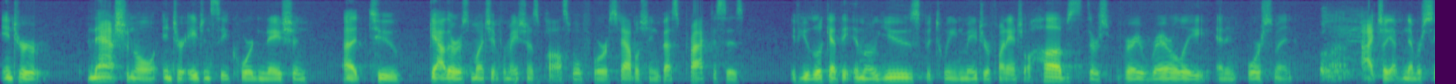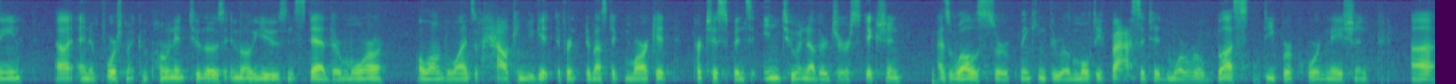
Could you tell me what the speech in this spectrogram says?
international interagency coordination uh, to gather as much information as possible for establishing best practices. If you look at the MOUs between major financial hubs, there's very rarely an enforcement, uh, actually I've never seen uh, an enforcement component to those MOUs. Instead, they're more along the lines of how can you get different domestic market participants into another jurisdiction, as well as sort of thinking through a multifaceted, more robust, deeper coordination, uh,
